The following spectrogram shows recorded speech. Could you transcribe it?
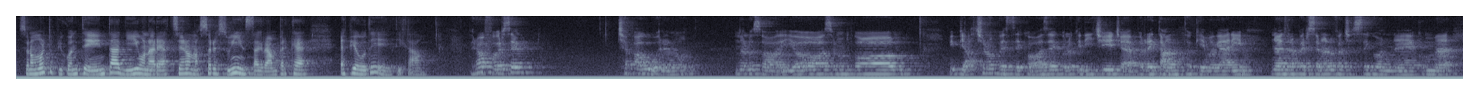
sono molto più contenta di una reazione a una storia su Instagram perché è più autentica. Però forse c'è paura, no? Non lo so, io sono un po'... mi piacciono queste cose, quello che dici, cioè vorrei tanto che magari un'altra persona lo facesse con, eh, con me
